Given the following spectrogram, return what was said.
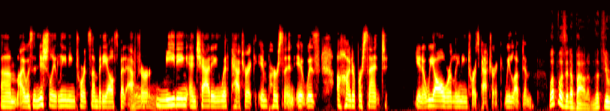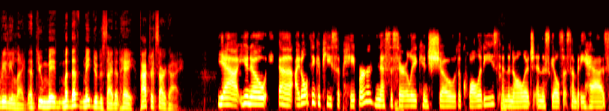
Um, I was initially leaning towards somebody else, but after oh. meeting and chatting with Patrick in person, it was a hundred percent. You know, we all were leaning towards Patrick. We loved him. What was it about him that you really liked that you made that made you decide that hey, Patrick's our guy? Yeah, you know, uh, I don't think a piece of paper necessarily can show the qualities and the knowledge and the skills that somebody has,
